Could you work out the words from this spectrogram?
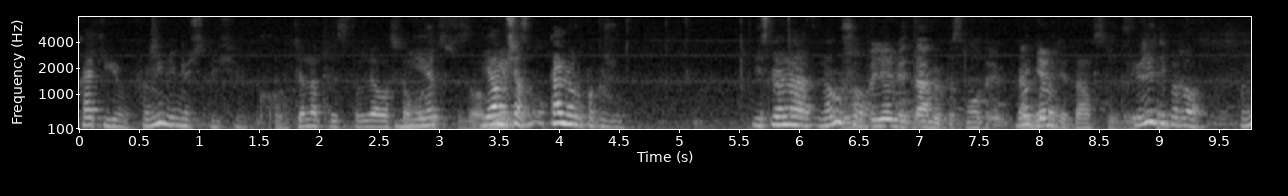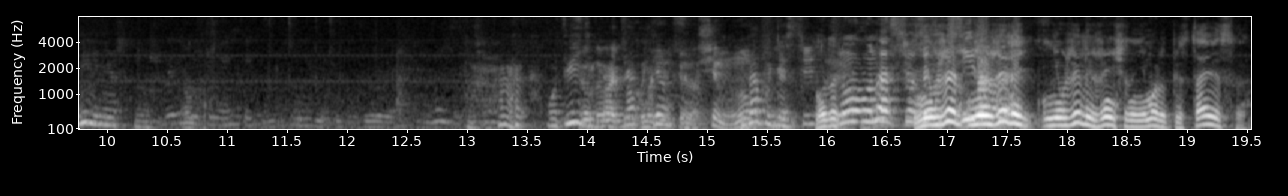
как ее фамилия, имя, отчество и все. Вот она представлялась, вам Нет, сказал. я вам сейчас камеру покажу. если она Ну, нарушила. пойдемте там и посмотрим. Пойдемте там смотреть. Скажите, пожалуйста, фамилию, имя, отчество. Вот видите, как, давайте да? Ну, Куда пойдем? Ну, Ну, у нас все неужели, неужели, неужели женщина не может представиться?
